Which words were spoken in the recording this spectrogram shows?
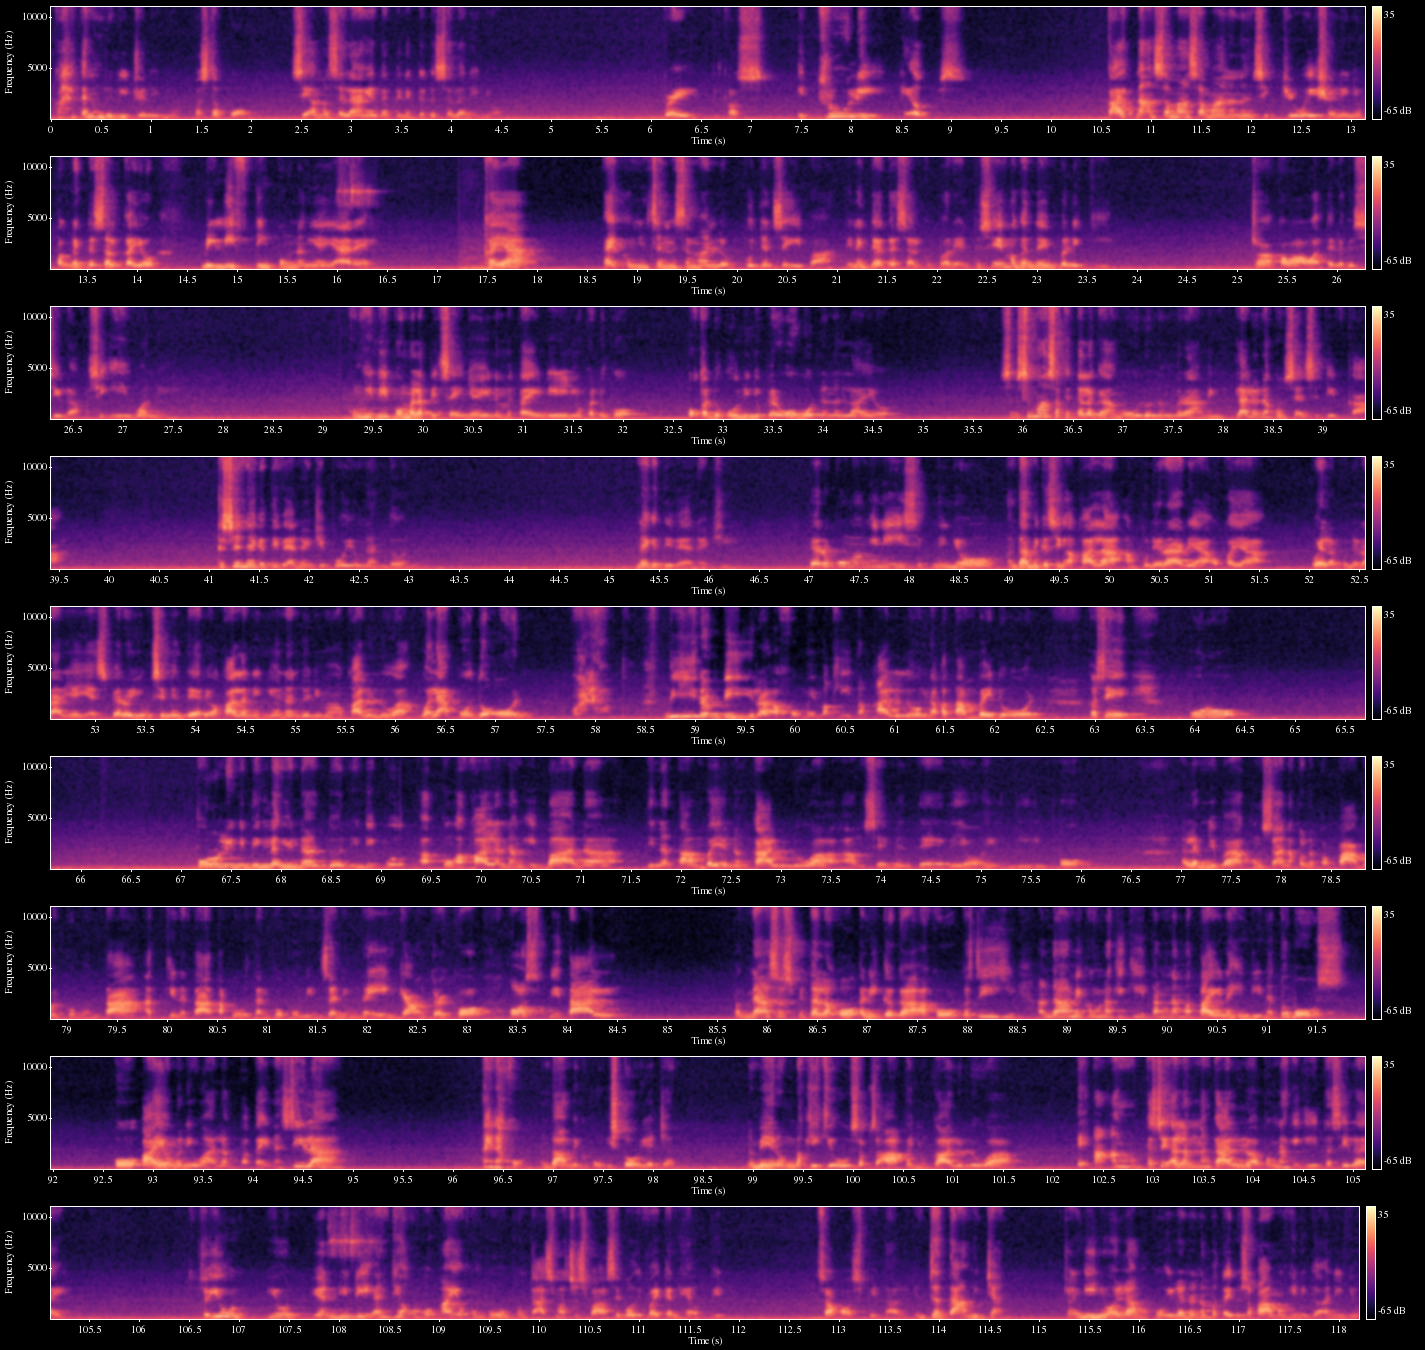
Kahit anong religion ninyo, basta po, si Ama sa Langit ang pinagdadasalan ninyo. Pray because it truly helps. Kahit na ang sama-sama na ng situation ninyo, pag nagdasal kayo, may lifting pong nangyayari. Kaya, kahit kung minsan masama loob ko dyan sa iba, pinagdadasal ko pa rin. Kasi maganda yung baliki. Tsaka kawawa talaga sila kasi iwan eh. Kung hindi po malapit sa inyo yung namatay, hindi ninyo kadugo. O kadugo ninyo pero ubod na ng layo. Sumasakit talaga ang ulo ng maraming, lalo na kung sensitive ka. Kasi negative energy po yung nandun. Negative energy. Pero kung ang iniisip ninyo, ang dami kasing akala ang punerarya o kaya, well, ang punerarya yes, pero yung sementeryo, akala ninyo, nandun yung mga kaluluwa, wala po doon. Wala po. Bihira-bihira ako may makitang kaluluwang nakatambay doon. Kasi, puro, puro linibing lang yun nandun. Hindi po, ah, kung akala ng iba na tinatambayan ng kaluluwa ang sementeryo, hindi po. Alam niyo ba kung saan ako napapagod pumunta at kinatatakutan ko kung minsan yung na-encounter ko? Hospital! Pag nasa hospital ako, aligaga ako kasi ang dami kong nakikitang namatay na hindi natubos o ayaw maniwalang patay na sila. Ay nako, ang dami ko pong istorya dyan na mayroong nakikiusap sa akin yung kaluluwa. Eh, ang, kasi alam ng kaluluwa pag nakikita sila eh. So yun, yun, yan, hindi, hindi ako, ayaw kong pumupunta as much as possible if I can help it sa hospital. Yung dami dyan. So hindi nyo alam kung ilan na namatay doon sa kamang hinigaan ninyo.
